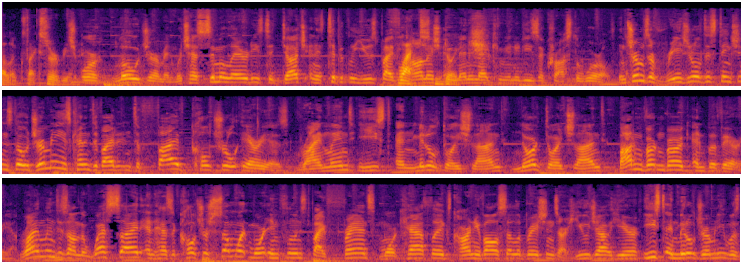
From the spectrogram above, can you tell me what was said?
that looks like Serbian. or Low German, which has similarities to Dutch and is typically used by the Amish and Mennonite communities across the world. In terms of regional distinctions, though, Germany is kind of divided into five cultural areas Rhineland, East and Middle Deutschland, Norddeutschland, Baden Württemberg, and Bavaria. Rhineland is on the west side and has a culture somewhat more influenced by France, more Catholics. Carnival celebrations are huge out here. East and Middle Germany was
